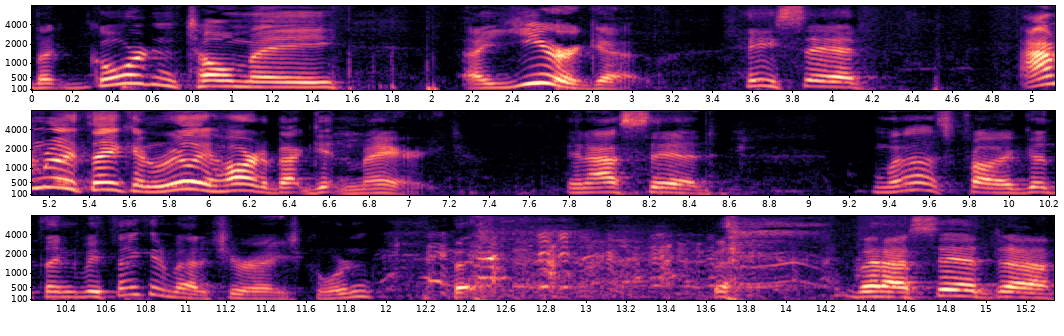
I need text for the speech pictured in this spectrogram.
but Gordon told me a year ago, he said, I'm really thinking really hard about getting married. And I said, well, it's probably a good thing to be thinking about at your age, Gordon. But, but, but I said, uh,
